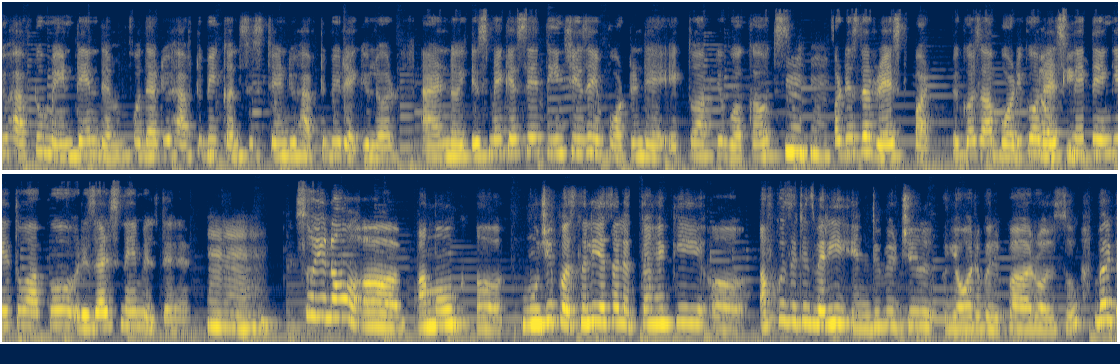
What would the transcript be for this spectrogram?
you have to maintain them for that you have to be consistent you have to be regular and uh, इसमें कैसे तीन चीजें important है एक तो आपके workouts mhm. what is the rest part because आप body को rest Okay. नहीं देंगे तो आपको results नहीं मिलते हैं सो यू नो अमोग मुझे पर्सनली ऐसा लगता है कि of course it is very individual your will power also but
